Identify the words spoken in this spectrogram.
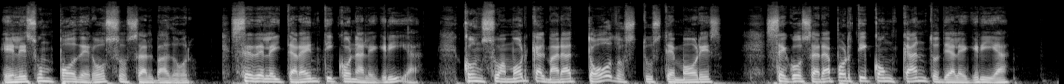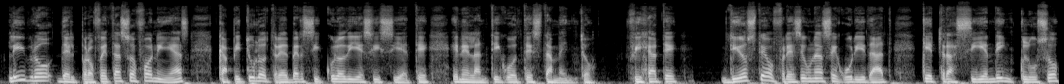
Él es un poderoso Salvador. Se deleitará en ti con alegría. Con su amor calmará todos tus temores. Se gozará por ti con cantos de alegría. Libro del profeta Sofonías, capítulo 3, versículo 17 en el Antiguo Testamento. Fíjate, Dios te ofrece una seguridad que trasciende incluso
